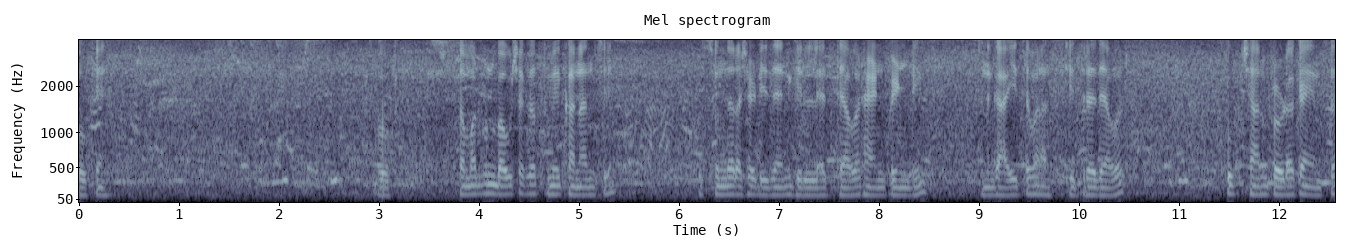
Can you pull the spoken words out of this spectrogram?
ओके ओके समोर पण बघू शकता तुम्ही कणांचे. सुंदर असे डिझाईन केलेले आहेत त्यावर हँड पेंटिंग आणि गाईचं पण असं चित्र आहे त्यावर. खूप छान प्रोडक्ट आहे यांचं.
